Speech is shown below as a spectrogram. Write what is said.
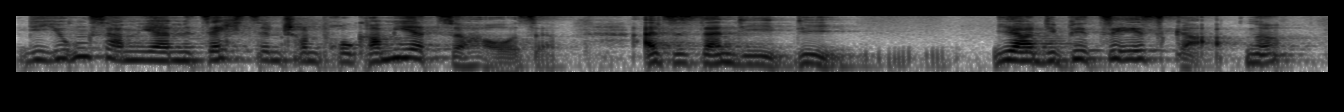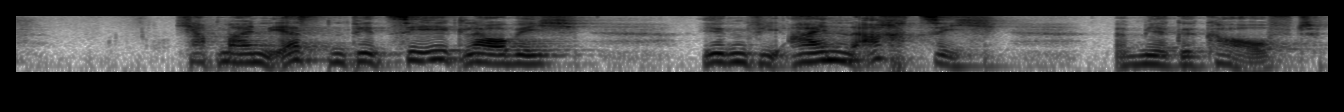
Die Jungs haben ja mit 16 schon programmiert zu Hause, als es dann die, die ja, die PCs gab. Ne? Ich habe meinen ersten PC, glaube ich, irgendwie 81 äh, mir gekauft.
